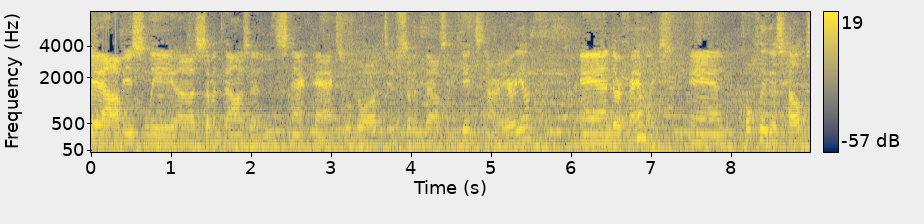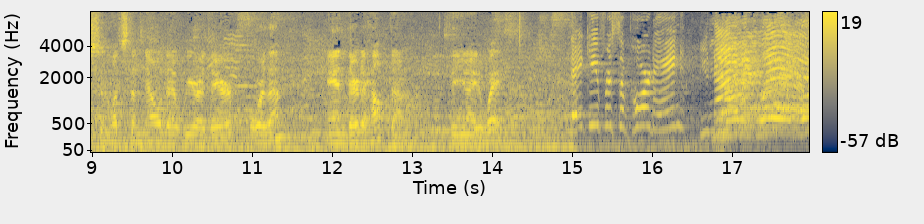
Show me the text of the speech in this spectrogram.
Yeah, obviously, uh, 7,000 snack packs will go out to 7,000 kids in our area and their families. And hopefully, this helps and lets them know that we are there for them and there to help them the United Way. Thank you for supporting United.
